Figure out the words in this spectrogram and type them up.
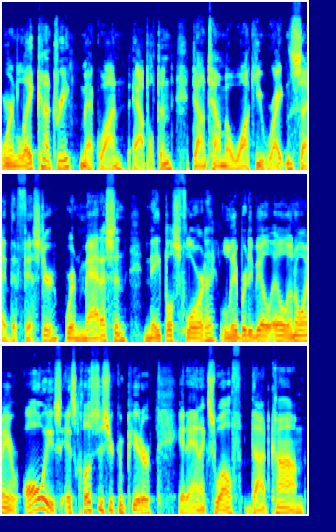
we're in Lake Country, Mequon, Appleton, downtown Milwaukee, right inside the Pfister. We're in Madison, Naples, Florida, Libertyville, Illinois, are always as close as your computer at annexwealth.com.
